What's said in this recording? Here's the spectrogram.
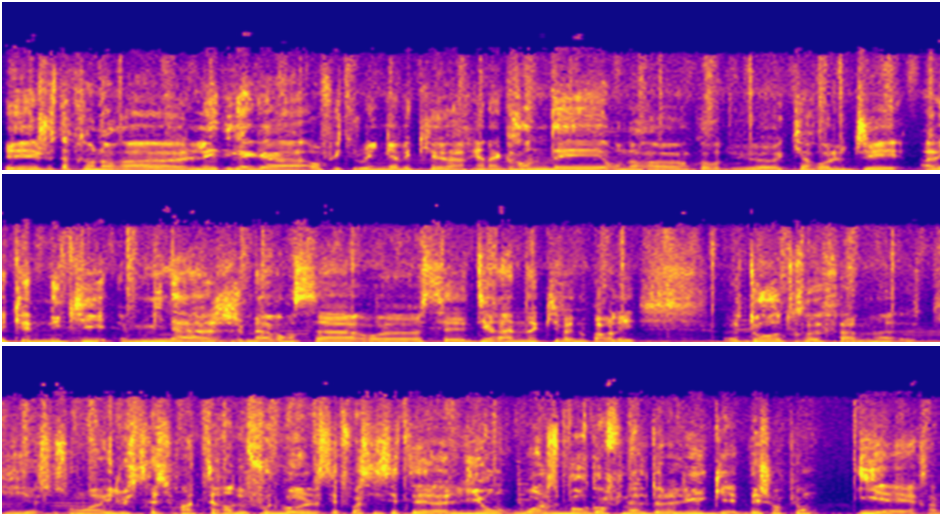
Et juste après, on aura euh, Lady Gaga en featuring avec euh, Ariana Grande. On aura encore du euh, Carol J avec Nicki Minaj. Mais avant ça, c'est Diran qui va nous parler d'autres femmes qui se sont illustrées sur un terrain de football. Cette fois-ci, c'était Lyon-Wolfsburg en finale de la Ligue des Champions hier.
